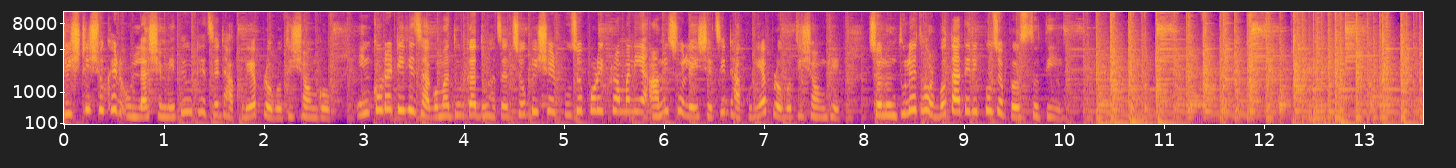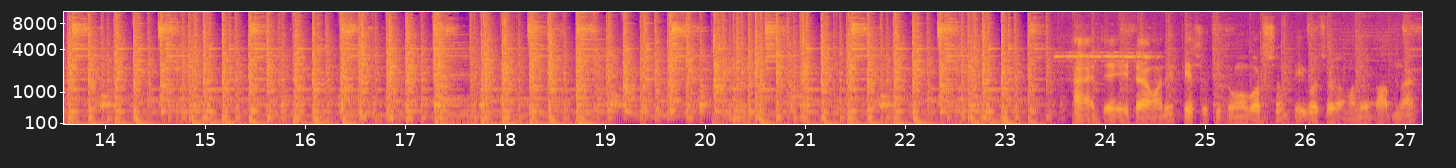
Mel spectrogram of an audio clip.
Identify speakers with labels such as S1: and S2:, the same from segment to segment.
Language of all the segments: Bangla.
S1: সৃষ্টি সুখের উল্লাসে মেতে উঠেছে ঢাকুরিয়া প্রগতি সংঘ। ইনকোরা টিভি, জাগমা দুর্গা দু হাজার চব্বিশের পুজো পরিক্রমা নিয়ে আমি চলে এসেছি ঢাকুরিয়া প্রগতি সংঘে। চলুন তুলে ধরবো তাদেরই পুজো প্রস্তুতি।
S2: হ্যাঁ এটা আমাদের তেষট্টিতম বর্ষ। এই বছর আমাদের ভাবনার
